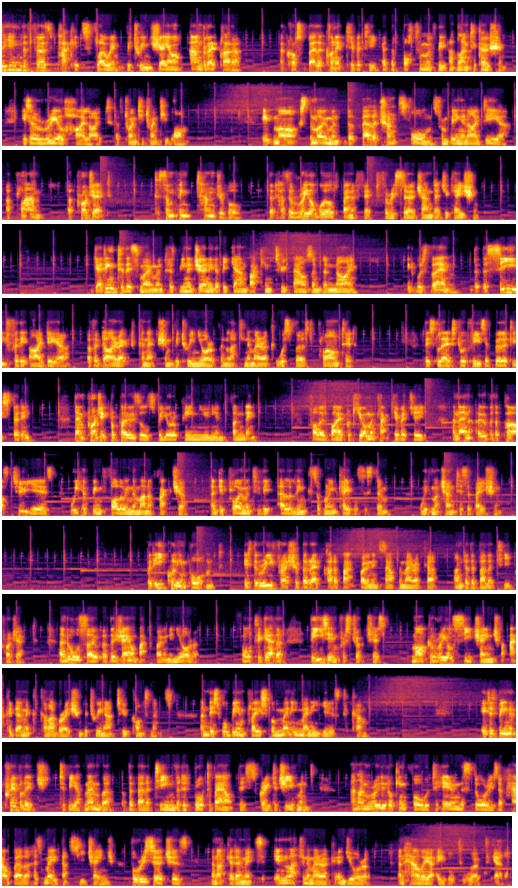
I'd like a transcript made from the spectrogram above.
Seeing the first packets flowing between Géant and Red Clara across Bella connectivity at the bottom of the Atlantic Ocean is a real highlight of 2021. It marks the moment that Bella transforms from being an idea, a plan, a project, to something tangible that has a real world benefit for research and education. Getting to this moment has been a journey that began back in 2009. It was then that the seed for the idea of a direct connection between Europe and Latin America was first planted. This led to a feasibility study, then project proposals for European Union funding, followed by a procurement activity, and then over the past two years, we have been following the manufacture and deployment of the Ella-Link submarine cable system with much anticipation. But equally important is the refresh of the Red Clara backbone in South America under the Bella T project, and also of the Géant backbone in Europe. Altogether, these infrastructures mark a real sea change for academic collaboration between our two continents, and this will be in place for many, many years to come. It has been a privilege to be a member of the Bella team that has brought about this great achievement. And I'm really looking forward to hearing the stories of how Bella has made that sea change for researchers and academics in Latin America and Europe and how they are able to work together.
